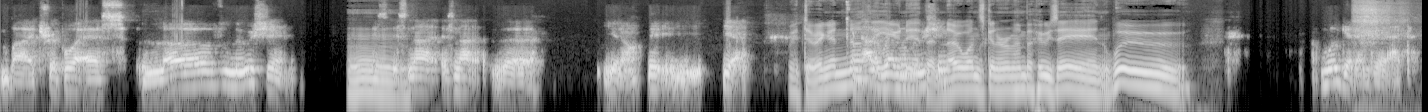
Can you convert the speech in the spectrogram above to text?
by tripleS Love Lucian. It's, Mm. it's not it's not the you know it- yeah We're doing another unit that no one's going to remember who's in. Woo! we'll get into that.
